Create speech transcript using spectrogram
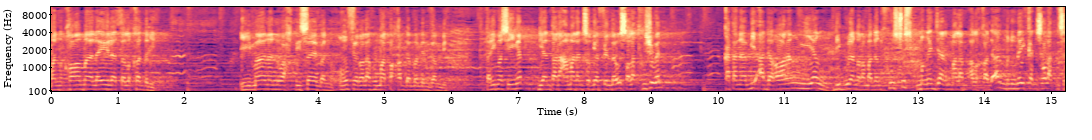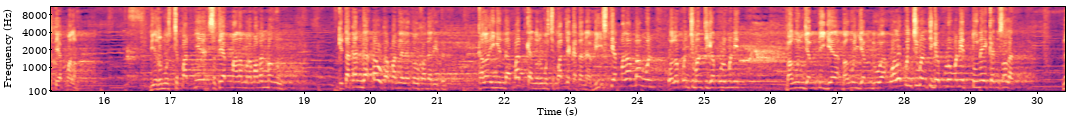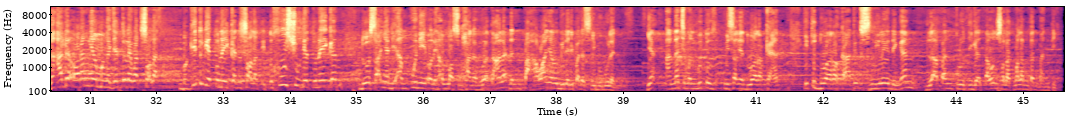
Man qama lailatul qadri imanan wa ihtisaban ghufira lahu ma taqaddama min dhanbi. Tadi masih ingat di antara amalan surga Firdaus salat khusyuk kan? Kata Nabi ada orang yang di bulan Ramadan khusus mengejar malam Al-Qadar menunaikan sholat di setiap malam. Di rumus cepatnya setiap malam Ramadan bangun. Kita kan nggak tahu kapan Lailatul Qadar itu. Kalau ingin dapatkan rumus cepatnya kata Nabi, setiap malam bangun walaupun cuma 30 menit. Bangun jam 3, bangun jam 2, walaupun cuma 30 menit tunaikan sholat. Nah ada orang yang mengejar itu lewat sholat Begitu dia tunaikan sholat itu Khusyuk dia tunaikan Dosanya diampuni oleh Allah subhanahu wa ta'ala Dan pahalanya lebih daripada seribu bulan. Ya, Anda cuma butuh misalnya dua rakaat. Itu dua rakaat itu senilai dengan 83 tahun sholat malam tanpa henti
